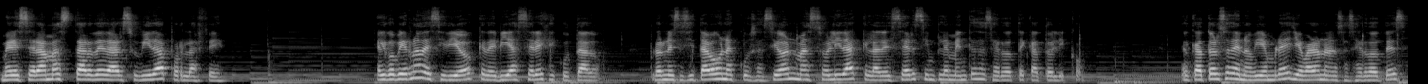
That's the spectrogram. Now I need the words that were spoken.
Merecerá más tarde dar su vida por la fe. El gobierno decidió que debía ser ejecutado, pero necesitaba una acusación más sólida que la de ser simplemente sacerdote católico. El 14 de noviembre llevaron a los sacerdotes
